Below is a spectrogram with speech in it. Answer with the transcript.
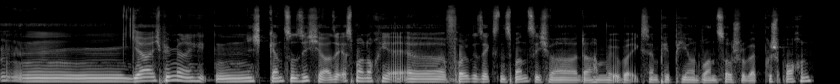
Mm, ja, ich bin mir nicht ganz so sicher. Also erstmal noch hier äh, Folge 26 war, da haben wir über XMPP und One Social Web gesprochen.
